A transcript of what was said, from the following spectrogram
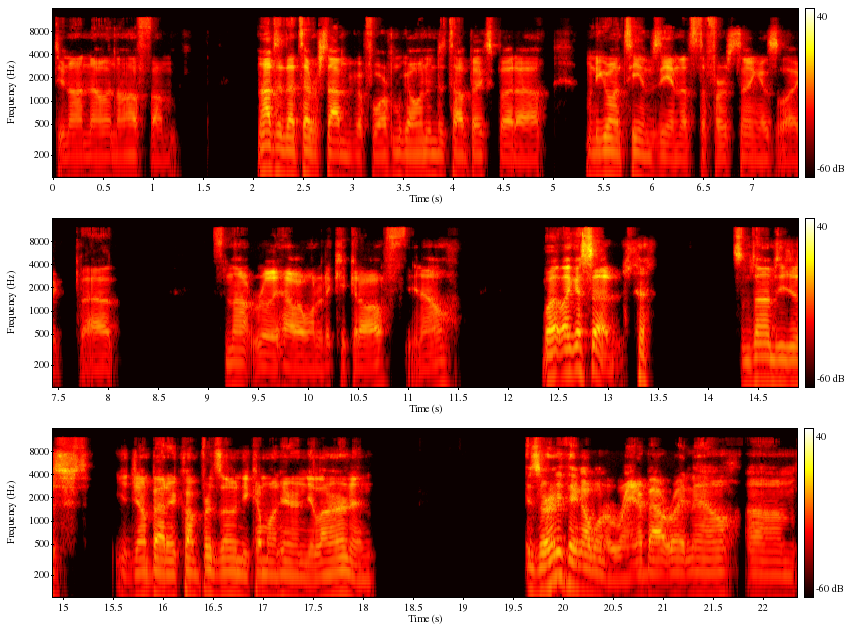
do not know enough. Um, not that that's ever stopped me before from going into topics, but uh, when you go on TMZ and that's the first thing is like that, it's not really how I wanted to kick it off, you know. But like I said, sometimes you just you jump out of your comfort zone, you come on here and you learn, and is there anything I want to rant about right now? Um,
